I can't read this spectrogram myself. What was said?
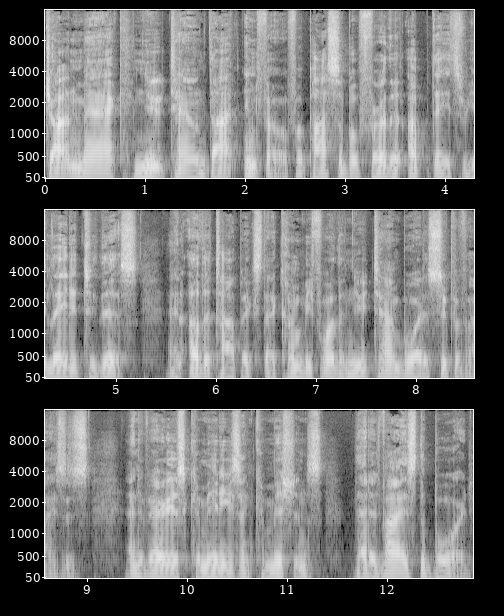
johnmacnewtown.info for possible further updates related to this and other topics that come before the Newtown Board of Supervisors and the various committees and commissions that advise the board.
